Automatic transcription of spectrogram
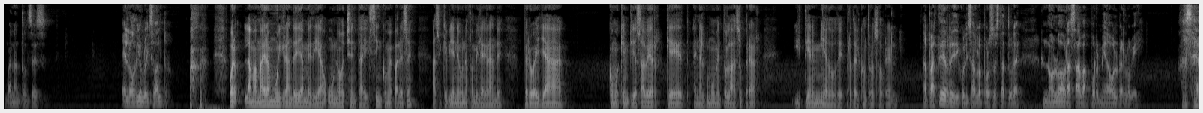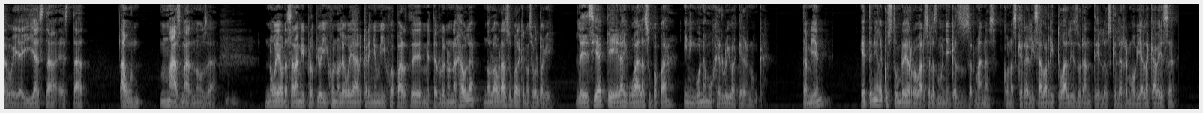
Bueno, entonces el odio lo hizo alto. bueno, la mamá era muy grande, ella medía 1,85 me parece, así que viene una familia grande, pero ella como que empieza a ver que en algún momento la va a superar y tiene miedo de perder el control sobre él. Aparte de ridiculizarlo por su estatura, no lo abrazaba por miedo a volverlo gay. O sea, güey, ahí ya está, está aún más mal, ¿no? O sea, no voy a abrazar a mi propio hijo, no le voy a dar cariño a mi hijo aparte de meterlo en una jaula, no lo abrazo para que no se vuelva gay. Le decía que era igual a su papá y ninguna mujer lo iba a querer nunca. También, Ed tenía la costumbre de robarse las muñecas de sus hermanas, con las que realizaba rituales durante los que le removía la cabeza,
